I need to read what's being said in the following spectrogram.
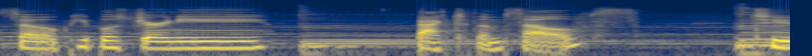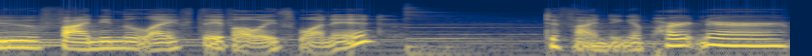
So, people's journey back to themselves, to finding the life they've always wanted, to finding a partner,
